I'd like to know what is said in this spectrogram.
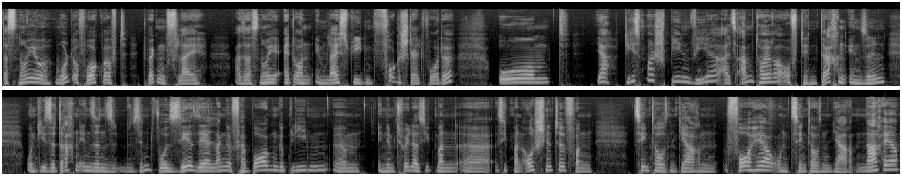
das neue World of Warcraft Dragonfly, also das neue Add-on im Livestream vorgestellt wurde. Und ja, diesmal spielen wir als Abenteurer auf den Dracheninseln und diese Dracheninseln sind wohl sehr, sehr lange verborgen geblieben. Ähm, in dem Trailer sieht man, äh, sieht man Ausschnitte von 10.000 Jahren vorher und 10.000 Jahren nachher.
